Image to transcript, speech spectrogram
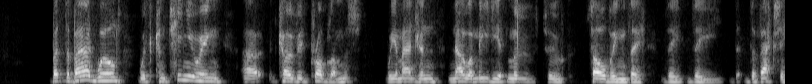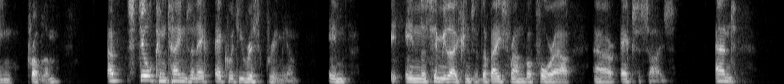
But the bad world with continuing uh, COVID problems we imagine no immediate move to solving the the the the vaccine problem uh, still contains an e- equity risk premium in in the simulations of the base run before our our exercise and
